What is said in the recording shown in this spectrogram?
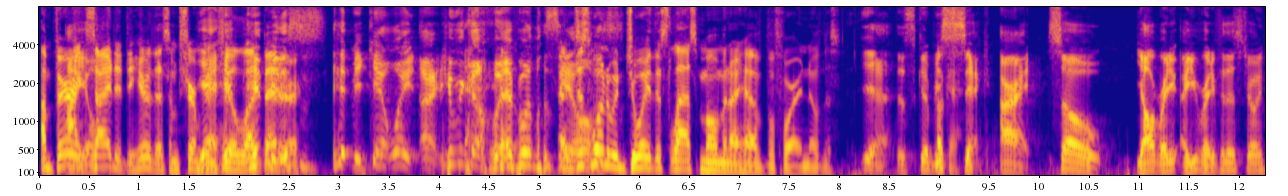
I'm very excited to hear this. I'm sure I'm yeah, going to feel a lot hit better. Me. This is, hit me. Can't wait. All right, here we go. Everyone I listening. at just want to enjoy this last moment I have before I know this. Yeah, this is gonna be Okay. sick. All right, so y'all ready? Are you ready for this, Joey?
